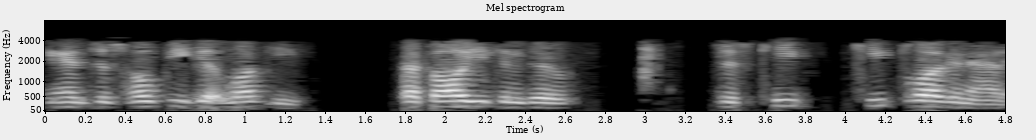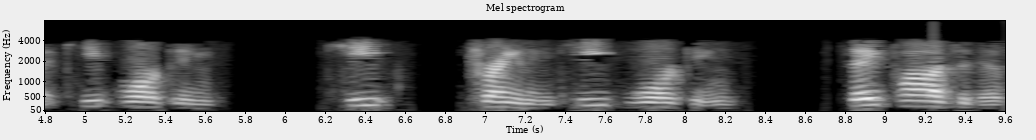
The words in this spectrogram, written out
and just hope you get lucky. That's all you can do. Just keep keep plugging at it. Keep working. Keep training. Keep working. Stay positive.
